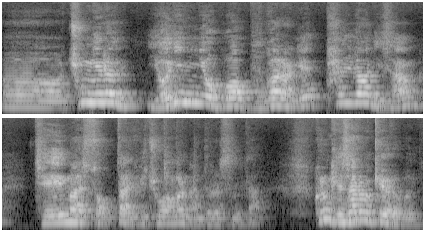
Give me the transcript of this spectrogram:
어, 총리는 연임 여부와 무관하게 8년 이상 재임할 수 없다 이렇게 조항을 만들었습니다. 그럼 계산해 볼게요, 여러분.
